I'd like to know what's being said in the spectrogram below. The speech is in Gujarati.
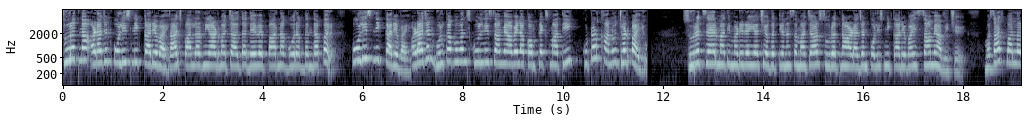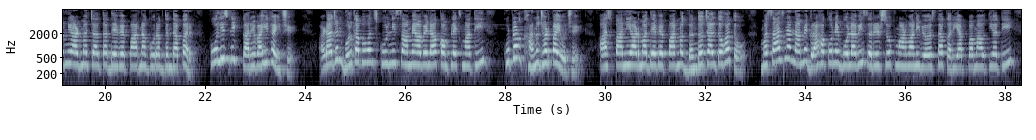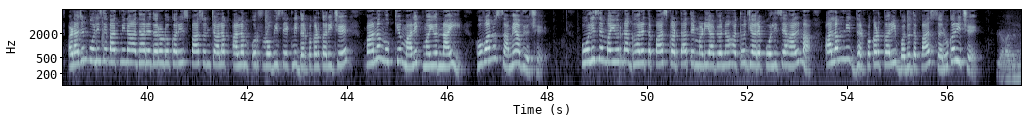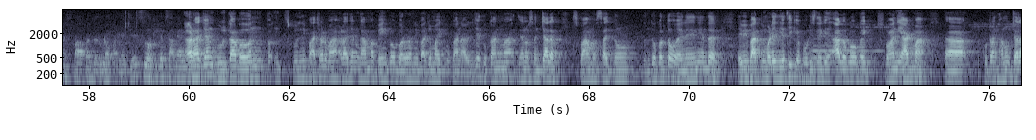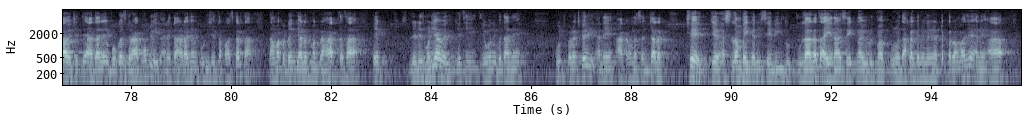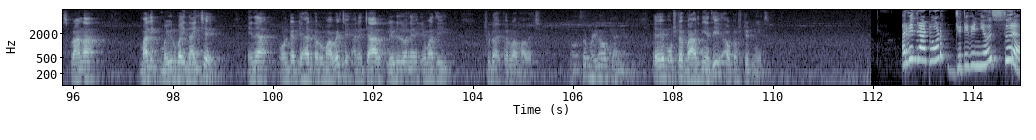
સુરતના અડાજણ પોલીસની કાર્યવાહી. રાજ પાર્લરની આડમાં ચાલતા દેહ વેપારના ગોરખ ધંધા પર પોલીસની કાર્યવાહી. અડાજણ ભૂલકા ભવન સ્કૂલની સામે આવેલા કોમ્પ્લેક્સમાંથી કૂટણખાનું ઝડપાયું. સુરત શહેરમાંથી મળી રહ્યા છે અગત્યના સમાચાર. સુરતના અડાજણ પોલીસની કાર્યવાહી સામે આવી છે. મસાજ પાર્લરની આડમાં ચાલતા દેહ વેપારના ગોરખ ધંધા પર પોલીસની કાર્યવાહી થઈ છે. અડાજણ ભૂલકા ભવન સ્કૂલની સામે આવેલા કોમ્પ્લેક્સમાંથી કુટણખાનું ઝડપાયું છે. આસપાની આડમાં દેહ વેપારનો ધંધો ચાલતો હતો. મસાજના નામે ગ્રાહકોને બોલાવી શરીર સુખ માણવાની વ્યવસ્થા કરી આપવામાં આવતી હતી. અડાજણ પોલીસે બાતમીના આધારે દરોડો કરી સ્પા સંચાલક આલમ ઉર્ફ રોબી શેખની ધરપકડ કરી છે. પાનો મુખ્ય માલિક મયુર નાઈ હોવાનું સામે આવ્યું છે. પોલીસે મયુરના ઘરે તપાસ કરતા તે મળી આવ્યો ન હતો, જ્યારે પોલીસે હાલમાં આલમની ધરપકડ કરી વધુ તપાસ શરૂ કરી છે. અડાજણ ભૂલકા ભવન સ્કૂલની પાછળમાં અડાજણ ગામમાં બેંક ઓફ બરોડાની બાજુમાં એક દુકાન આવેલી છે. દુકાનમાં તેનો સંચાલક સ્પા મસાજનો ધંધો કરતો હોય અને એની અંદર એવી બાતમી મળેલી હતી કે પોલીસને કે આ લોકો કંઈક સ્પાની આડમાં કૂટણખાનું ચલાવે છે. તે આધારે બોગસ ગ્રાહક મોકલી અને ત્યાં અડાજણ પોલીસે તપાસ કરતા તેમાં કડંગી હાલતમાં ગ્રાહક તથા એક લેડીઝ મળી આવેલ, જેથી તેઓની બધાને પૂછપરછ કરી અને આ કામના સંચાલક છે જે અસલમભાઈ કરી સેબી દુલાલ હતા એના શેખના વિરુદ્ધમાં ગુનો દાખલ કરીને એને અટક કરવામાં આવે છે અને આ સ્પ્રાના માલિક મયુરભાઈ નાઈ છે. એના વોન્ટેડ જાહેર કરવામાં આવેલ છે અને ચાર લેડીઝોને એમાંથી છૂટા કરવામાં આવેલ છે. સર મહિલાઓ ક્યાંની હતી? એ મોસ્ટ ઓફ બહારની હતી આઉટ ઓફ સ્ટેટની હતી. Arvind Rathod GTV news Surat.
